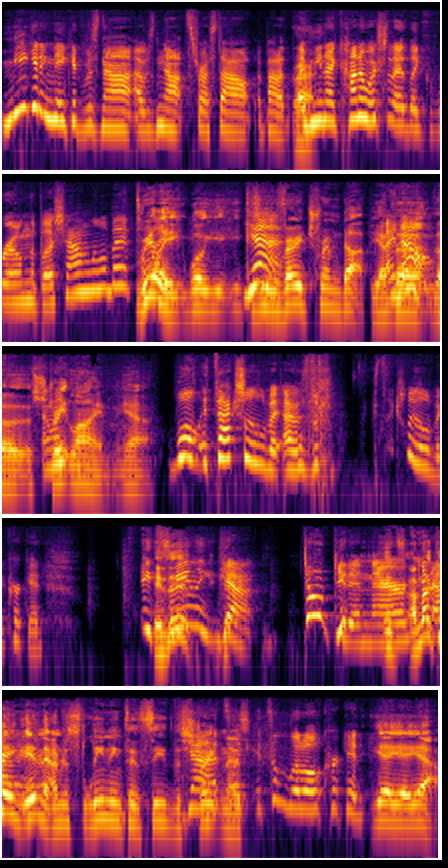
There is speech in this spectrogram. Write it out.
me getting naked was not I was not stressed out about it. I mean, I kind of wish that I'd like grown the bush out a little bit. to, Really? like- well, you, Yeah. you're very trimmed up. You have the the straight like- line. Yeah. well, it's actually a little bit. I was like, it's actually a little bit crooked. It's Is it? mainly yeah. Don't get in there. It's, I'm Get not getting in there. I'm just leaning to see the yeah, straightness. it's like it's a little crooked. Yeah, yeah, yeah.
